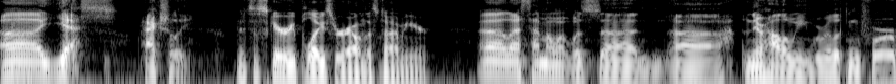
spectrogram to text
Uh, yes, actually. It's a scary place around this time of year. Uh, last time I went was uh, uh, near Halloween. We were looking for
